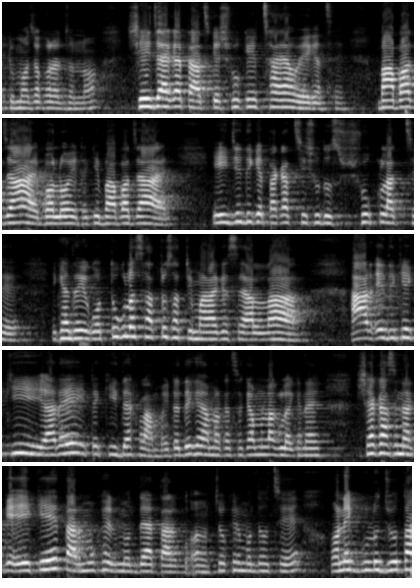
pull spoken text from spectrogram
একটু মজা করার জন্য। সেই জায়গাটা আজকে শোকের ছায়া হয়ে গেছে। বাবা যায়, বলো, এটা কি বাবা যায়? এই যেদিকে তাকাচ্ছি, শুধু সুখ লাগছে। এখান থেকে কতগুলো ছাত্রছাত্রী মারা গেছে, আল্লাহ! আর এদিকে কি? আরে, এটা কি দেখলাম? এটা দেখে আমার কাছে কেমন লাগল? এখানে শেখ হাসিনাকে একে তার মুখের মধ্যে আর তার চোখের মধ্যে হচ্ছে অনেকগুলো জোতা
